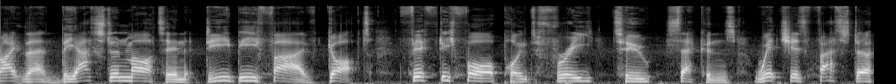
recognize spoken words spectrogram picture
Right then, the Aston Martin DB5 got 54.32 seconds, which is faster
